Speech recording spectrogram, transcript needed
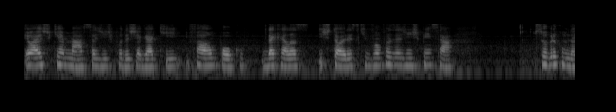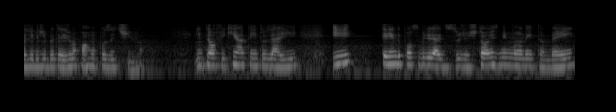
eu acho que é massa a gente poder chegar aqui e falar um pouco daquelas histórias que vão fazer a gente pensar sobre a comunidade LGBT de uma forma positiva. Então fiquem atentos aí e tendo possibilidade de sugestões, me mandem também.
